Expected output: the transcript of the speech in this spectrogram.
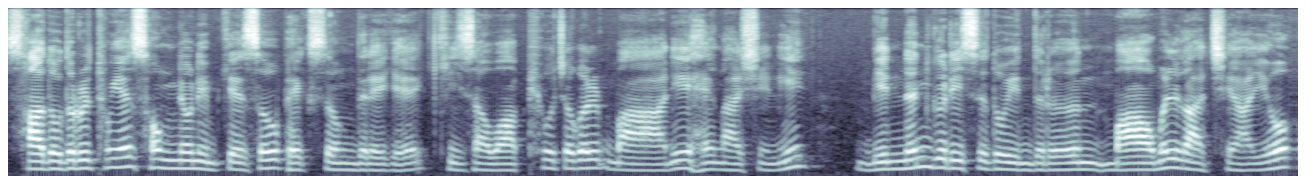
사도들을 통해 성령님께서 백성들에게 기사와 표적을 많이 행하시니 믿는 그리스도인들은 마음을 같이하여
